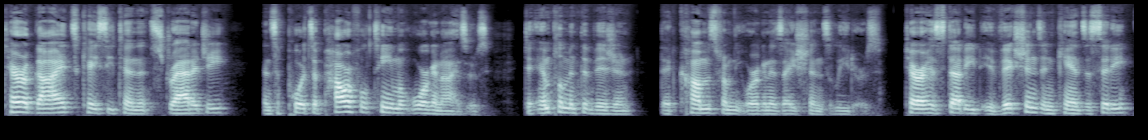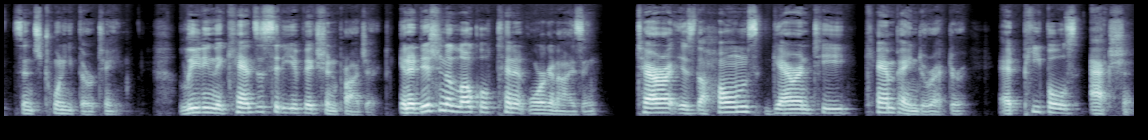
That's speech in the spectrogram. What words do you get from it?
Tara guides KC Tenants strategy and supports a powerful team of organizers to implement the vision that comes from the organization's leaders. Tara has studied evictions in Kansas City since 2013, leading the Kansas City Eviction Project. In addition to local tenant organizing, Tara is the Homes Guarantee Campaign Director at People's Action,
